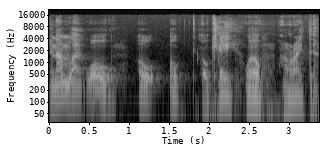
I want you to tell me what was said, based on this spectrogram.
And I'm like, whoa, oh, okay, well, all right then.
